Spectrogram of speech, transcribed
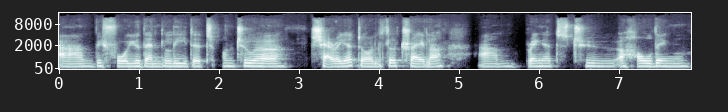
um, before you then lead it onto a chariot or a little trailer um, bring it to a holding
